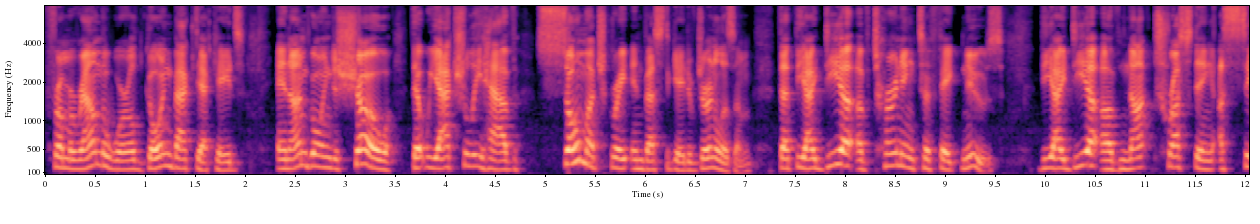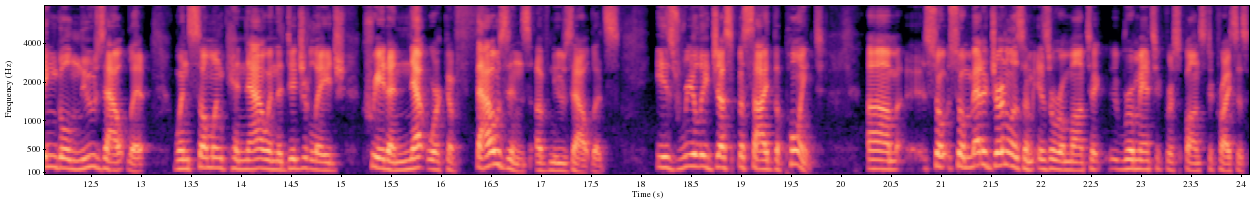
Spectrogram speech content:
from around the world, going back decades, and I'm going to show that we actually have so much great investigative journalism that the idea of turning to fake news the idea of not trusting a single news outlet when someone can now in the digital age create a network of thousands of news outlets is really just beside the point. Um, so, so metajournalism is a romantic, romantic response to crisis.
